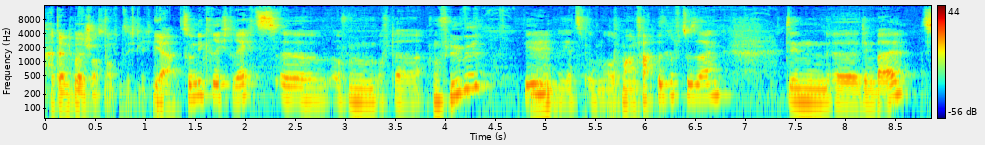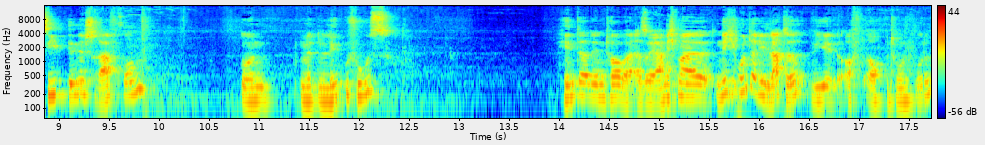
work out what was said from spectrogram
hat er ein Tor geschossen offensichtlich. Ne? Ja, Zundi kriegt rechts äh, auf, dem, auf, der, auf dem Flügel, wie, jetzt um auch mal einen Fachbegriff zu sagen, den, äh, den Ball, zieht in den Strafraum und mit dem linken Fuß hinter den Torwart. Also ja, nicht mal, nicht unter die Latte, wie oft auch betont wurde,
